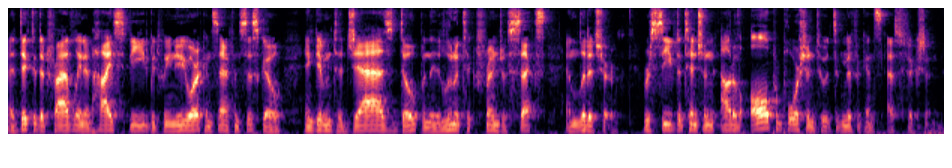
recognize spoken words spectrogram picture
addicted to traveling at high speed between New York and San Francisco and given to jazz, dope, and the lunatic fringe of sex and literature, received attention out of all proportion to its significance as fiction.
